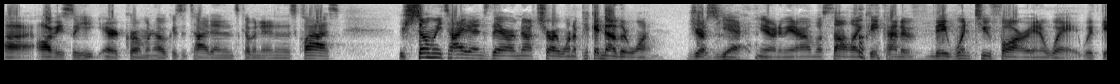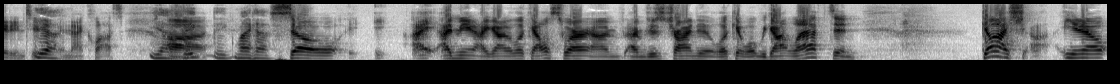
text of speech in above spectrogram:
uh, obviously, he, Erik Krommenhoek is a tight end that's coming in in this class. There's so many tight ends there. I'm not sure I want to pick another one just yet. You know what I mean? I almost thought like they kind of they went too far in a way with getting to Yeah. in that class. Yeah, Uh, they, they might have. so, I I mean I got to look elsewhere. I'm I'm just trying to look at what we got left, and gosh, uh, you know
